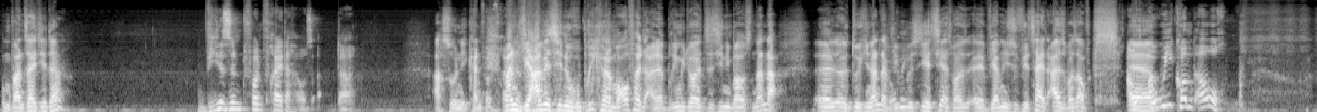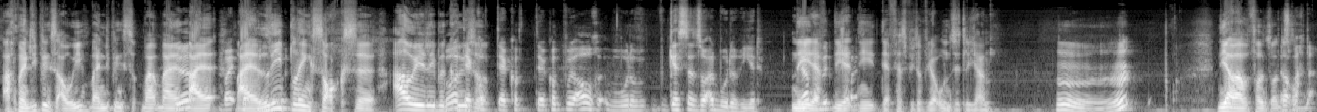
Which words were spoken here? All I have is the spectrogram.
Und wann seid ihr da? Wir sind von Freitag aus da. Ach so, nee, kann. Mann, wir haben jetzt hier eine Rubrik, hör mal auf, halt, Alter. Bring mich doch jetzt hier nicht mal auseinander. Äh, durcheinander. Wir müssen jetzt hier erstmal, äh, wir haben nicht so viel Zeit. Also, pass auf. Au, Äh, Aui kommt auch. ach, mein Lieblings-Aui, mein Lieblings, mein, mein, Ja, mein, mein bei- Lieblingsochse. Aui, liebe Boah, der, Grüße. kommt, der, kommt, der kommt wohl auch, wurde gestern so anmoderiert. nee, Ja, der, nee, nee, der fässt mich doch wieder unsittlich an. Hm. Nee, aber von Sonntag, auf, er?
